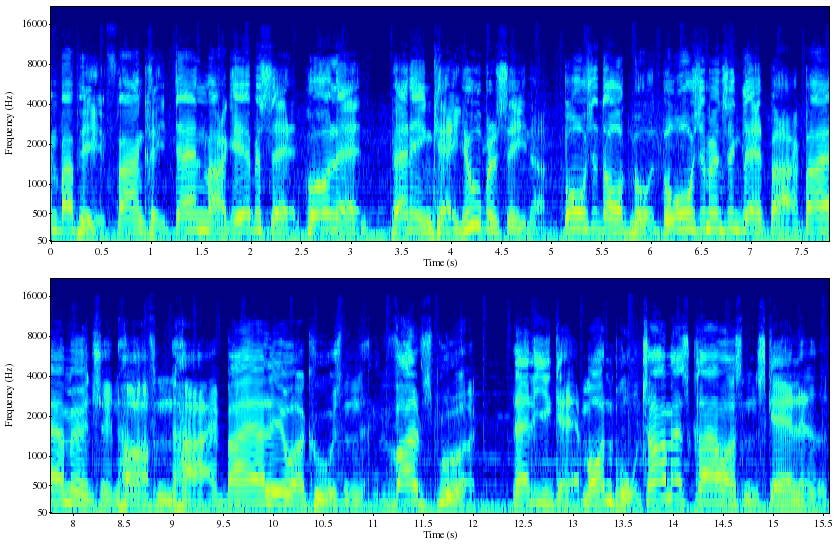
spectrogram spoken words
Mbappé, Frankrig, Danmark, Ebbesand, Holland, Paninka, jubelscener. Borussia Dortmund, Borussia Mönchengladbach, Bayern München, Hoffenheim, Bayer Leverkusen, Wolfsburg. La Liga, Morten Bro, Thomas Graversen, Skallet.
